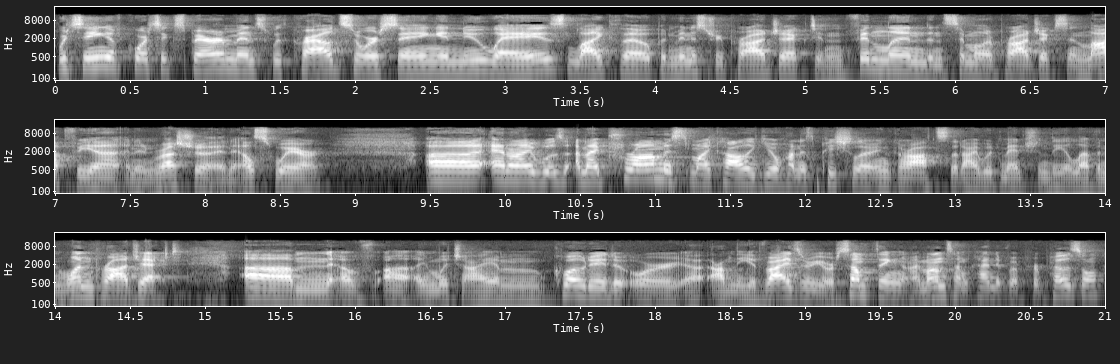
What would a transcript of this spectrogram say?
We're seeing, of course, experiments with crowdsourcing in new ways, like the Open Ministry Project in Finland and similar projects in Latvia and in Russia and elsewhere. Uh, and I was, and I promised my colleague Johannes Pichler in Graz that I would mention the 11.1 project, um, of, uh, in which I am quoted or uh, on the advisory or something. I'm on some kind of a proposal.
